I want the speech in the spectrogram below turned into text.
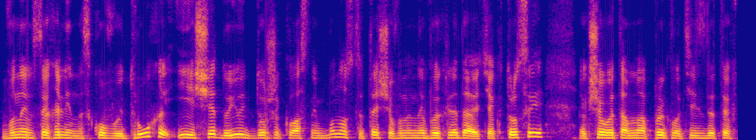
вони взагалі не сковують рухи і ще дають дуже класний бонус. Це те, що вони не виглядають як труси. Якщо ви там, наприклад, їздите в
